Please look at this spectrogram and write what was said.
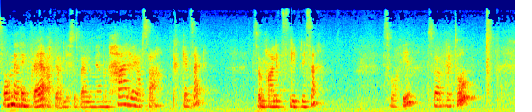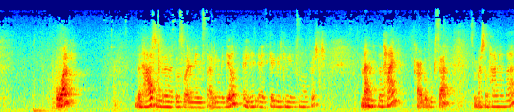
Som jeg tenkte at jeg hadde lyst til å style med denne høyhalsa genseren. Som har litt striper. Så fin. Så det er to. Og den her, som dere nettopp så i min styling-video, eller jeg vet ikke hvilken video som var først, men den her, cargo-buksa, som er sånn her nede,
